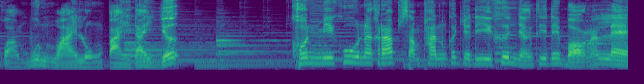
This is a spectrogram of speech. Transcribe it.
ความวุ่นวายลงไปได้เยอะ คนมีคู่นะครับ สัมพันธ์ก็จะดีขึ้นอย่างที่ได้บอกนั่นแหละ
